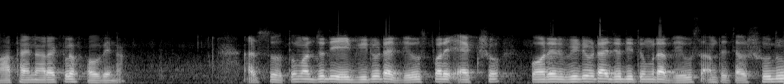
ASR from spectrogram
মাথায় না রাখলে হবে না। আর সো তোমার যদি এই ভিডিওটায় ভিউজ পরে একশো, পরের ভিডিওটায় যদি তোমরা ভিউজ আনতে চাও শুধু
